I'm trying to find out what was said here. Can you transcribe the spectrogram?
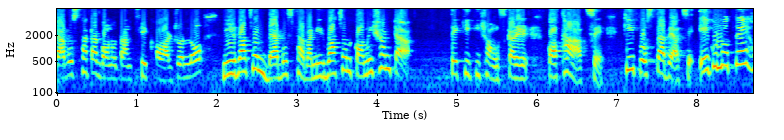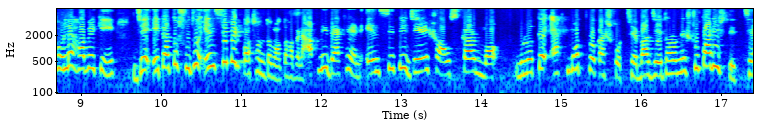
ব্যবস্থাটা গণতান্ত্রিক হওয়ার জন্য নির্বাচন ব্যবস্থা বা নির্বাচন কমিশনটা কি কি সংস্কারের কথা আছে? কি প্রস্তাবে আছে? এগুলোতে হলে হবে কি যে এটা তো শুধু এনসিপির পছন্দ মতো হবে না। আপনি দেখেন এনসিপি যে সংস্কার গুলোতে একমত প্রকাশ করছে বা যে ধরনের সুপারিশ দিচ্ছে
